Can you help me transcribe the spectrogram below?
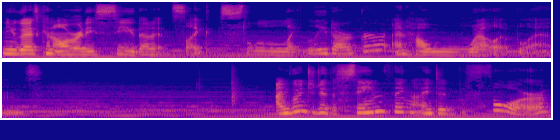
You guys can already see that it's like slightly darker and how well it blends. I'm going to do the same thing I did before,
